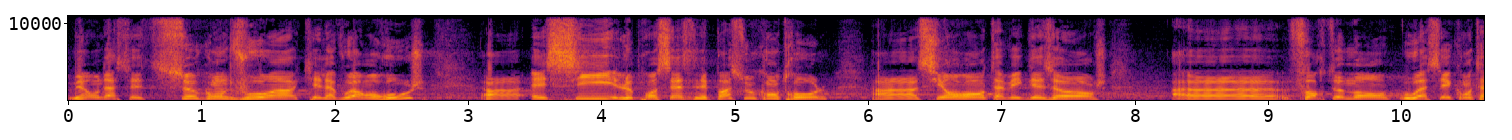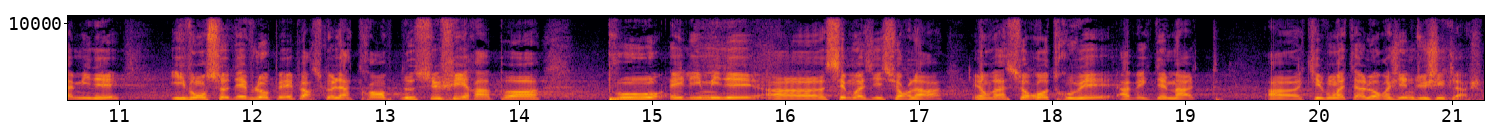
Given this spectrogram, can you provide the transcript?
Mais on a cette seconde voie qui est la voie en rouge. Euh, et si le process n'est pas sous contrôle, si on rentre avec des orges fortement ou assez contaminées, ils vont se développer parce que la trempe ne suffira pas pour éliminer ces moisissures-là. Et on va se retrouver avec des maltes qui vont être à l'origine du giclage.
